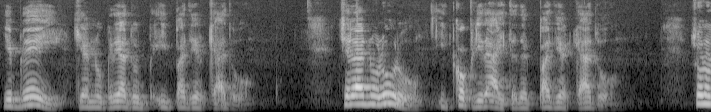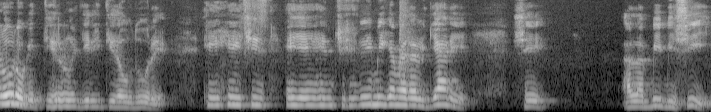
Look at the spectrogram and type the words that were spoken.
gli ebrei che hanno creato il patriarcato. Ce l'hanno loro il copyright del patriarcato. Sono loro che tirano i diritti d'autore. E, e, e non ci si deve mica meravigliare se alla BBC,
